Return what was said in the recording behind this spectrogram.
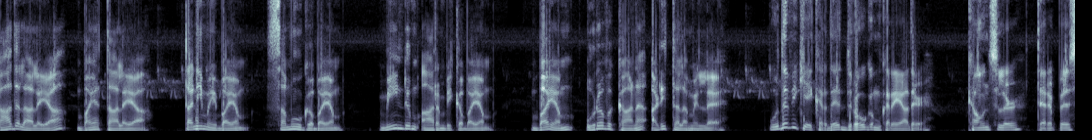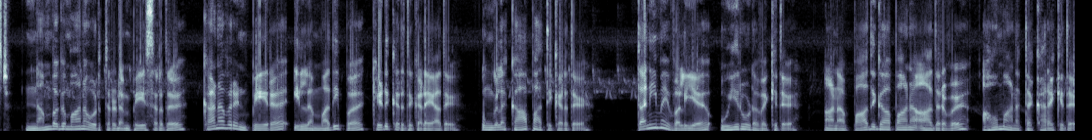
காதலாலையா பயத்தாலையா? தனிமை பயம் சமூக பயம் மீண்டும் ஆரம்பிக்க பயம். பயம் உறவுக்கான அடித்தளம் இல்ல. உதவி கேட்கறது துரோகம் கிடையாது. கவுன்சிலர் தெரபிஸ்ட் நம்பகமான ஒருத்தரிடம் பேசுறது கணவரின் பேரை இல்ல மதிப்பை கெடுக்கிறது கிடையாது. உங்களை காப்பாத்திக்கிறது. தனிமை வழிய உயிரோட வைக்குது. ஆனா பாதுகாப்பான ஆதரவு அவமானத்தை கரைக்குது.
